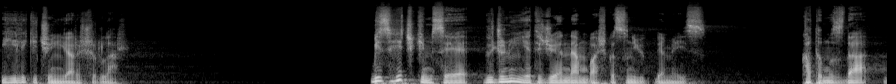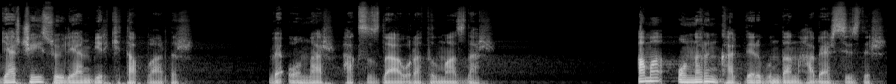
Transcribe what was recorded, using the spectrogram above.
iyilik için yarışırlar. Biz hiç kimseye gücünün yeteceğinden başkasını yüklemeyiz. Katımızda gerçeği söyleyen bir kitap vardır ve onlar haksızlığa uğratılmazlar. Ama onların kalpleri bundan habersizdir.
